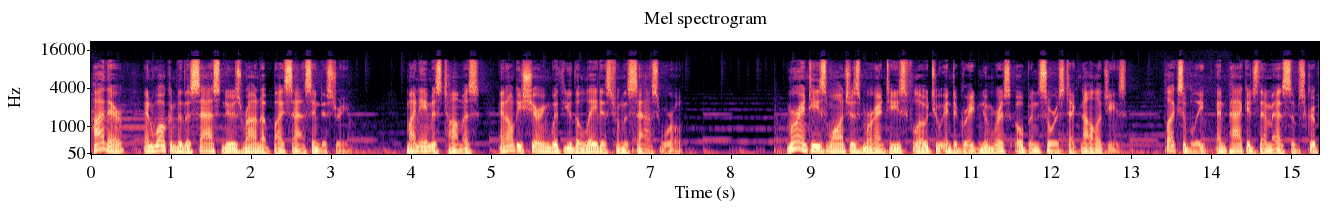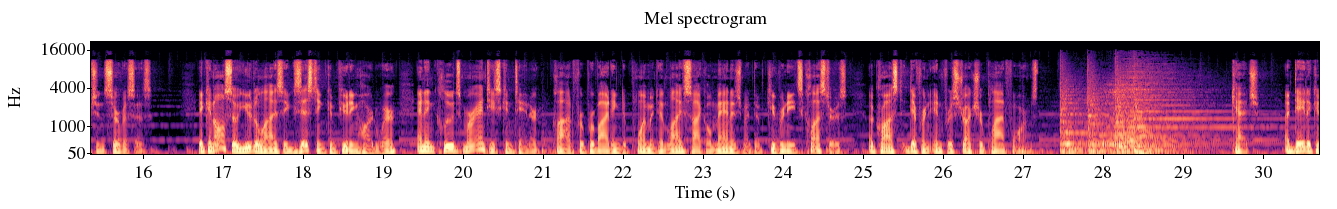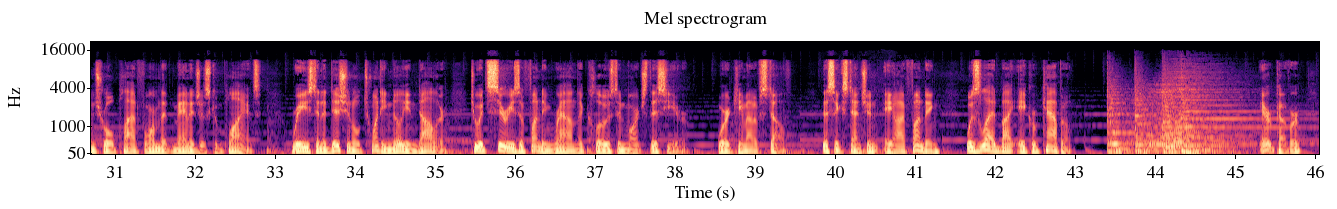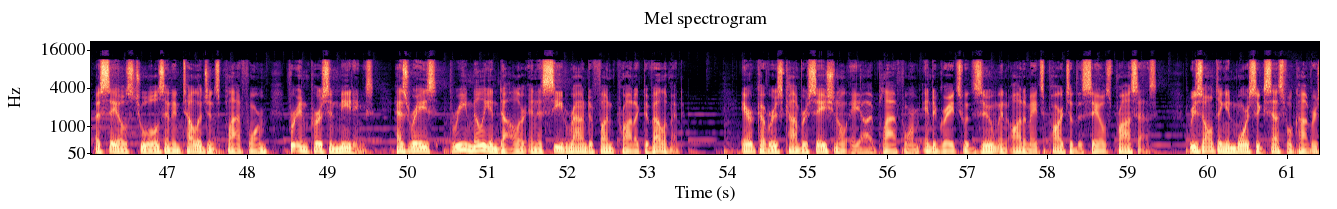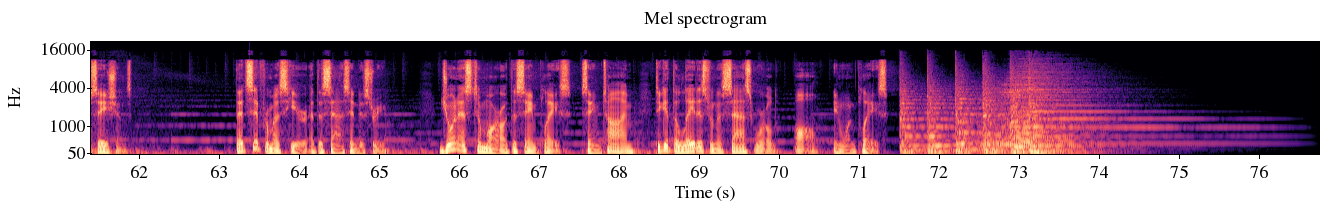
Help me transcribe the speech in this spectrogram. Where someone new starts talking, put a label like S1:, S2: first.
S1: Hi there, and welcome to the SaaS News Roundup by SaaS Industry. My name is Thomas, and I'll be sharing with you the latest from the SaaS world. Mirantis launches Mirantis Flow to integrate numerous open source technologies flexibly and package them as subscription services. It can also utilize existing computing hardware and includes Mirantis Container Cloud for providing deployment and lifecycle management of Kubernetes clusters across different infrastructure platforms. Ketch, a data control platform that manages compliance, raised an additional $20 million to its series A funding round that closed in March this year, where it came out of stealth. This extension, AI funding, was led by Acrew Capital, Aircover, a sales tools and intelligence platform for in person meetings, has raised $3 million in a seed round to fund product development. Aircover's conversational AI platform integrates with Zoom and automates parts of the sales process, resulting in more successful conversations. That's it from us here at the SaaS industry. Join us tomorrow at the same place, same time, to get the latest from the SaaS world, all in one place.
